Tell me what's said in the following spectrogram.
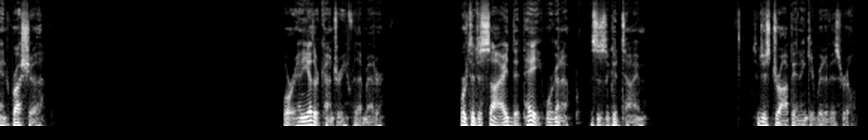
and Russia, or any other country for that matter, were to decide that, hey, we're going to, this is a good time to just drop in and get rid of Israel.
